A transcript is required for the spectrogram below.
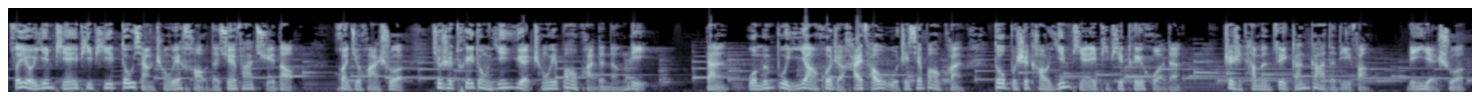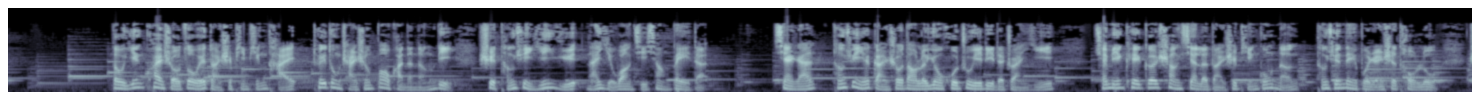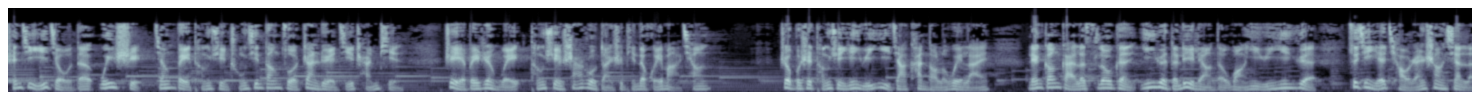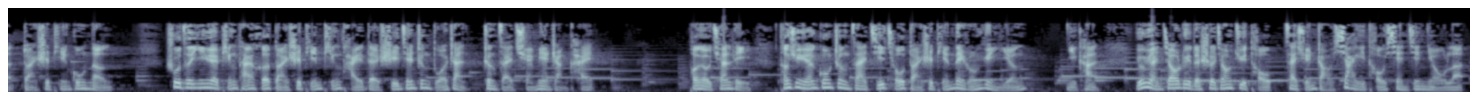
所有音频 APP 都想成为好的宣发渠道，换句话说，就是推动音乐成为爆款的能力。但我们不一样，或者海草舞这些爆款都不是靠音频 APP 推火的。这是他们最尴尬的地方，林野说：“抖音、快手作为短视频平台，推动产生爆款的能力是腾讯音娱难以望其项背的。显然，腾讯也感受到了用户注意力的转移。全民 K 歌上线了短视频功能，腾讯内部人士透露，沉寂已久的微视将被腾讯重新当作战略级产品，这也被认为腾讯杀入短视频的回马枪。”这不是腾讯音娱一家看到了未来，连刚改了 slogan“ 音乐的力量”的网易云音乐，最近也悄然上线了短视频功能。数字音乐平台和短视频平台的时间争夺战正在全面展开。朋友圈里，腾讯员工正在急求短视频内容运营。你看，永远焦虑的社交巨头在寻找下一头现金牛了。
